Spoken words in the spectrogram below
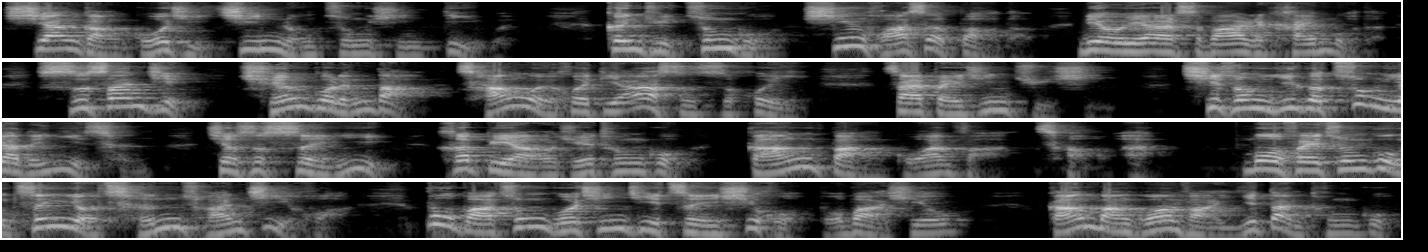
香港国际金融中心地位。根据中国新华社报道，六月二十八日开幕的十三届全国人大常委会第二十次会议在北京举行，其中一个重要的议程就是审议。和表决通过港版国安法草案。莫非中共真有沉船计划，不把中国经济整熄火不罢休？港版国安法一旦通过，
